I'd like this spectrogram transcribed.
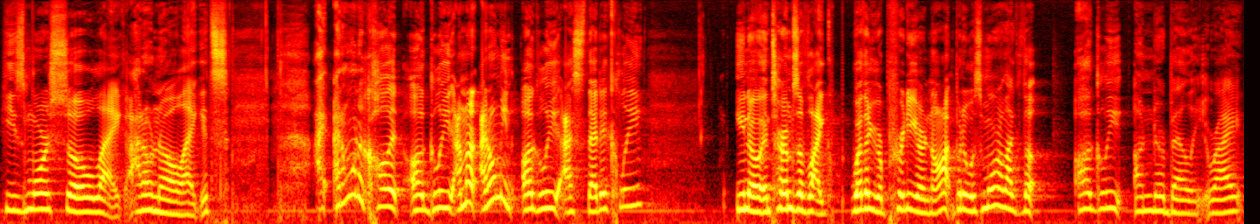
He's more so like, I don't know, like it's, I, I don't want to call it ugly. I'm not, I don't mean ugly aesthetically you know, in terms of like whether you're pretty or not, but it was more like the ugly underbelly, right?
